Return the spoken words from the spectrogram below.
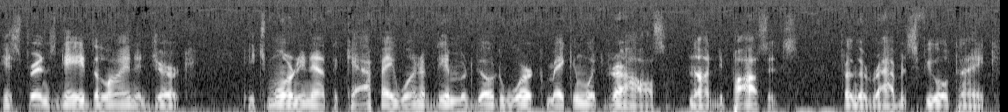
His friends gave the line a jerk. Each morning at the cafe, one of them would go to work making withdrawals, not deposits, from the rabbit's fuel tank.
